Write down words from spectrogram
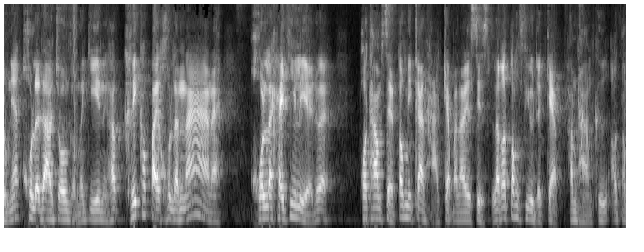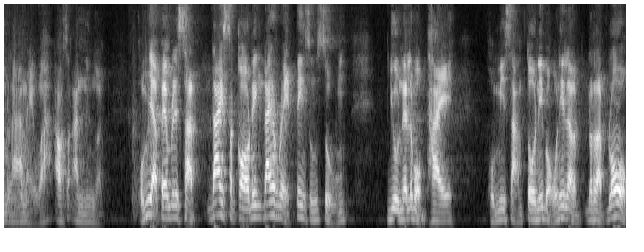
นเนี่ยคนละดาวโจนกับเมื่อกี้นะครับคลิกเข้าไปคนละหน้านะคนละใครที่เหลียด้วย พอทำเสร็จต้องมีการหา gap analysis แล้วก็ต้อง fill the gap คำถามคือเอาตำราไหนวะ เอาสักอันหนึ่งก่อน ผมอยากเป็นบริษัทได้ scoring ได้ rating สูงๆ อยู่ในระบบไทย ผมมี 3 ตัวนี้บอกว่านี่ระดับโลก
